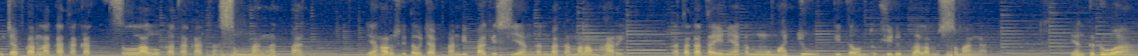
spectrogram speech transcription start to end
Ucapkanlah kata-kata selalu kata-kata semangat pagi yang harus kita ucapkan di pagi, siang, dan bahkan malam hari. Kata-kata ini akan memacu kita untuk hidup dalam semangat. Yang kedua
